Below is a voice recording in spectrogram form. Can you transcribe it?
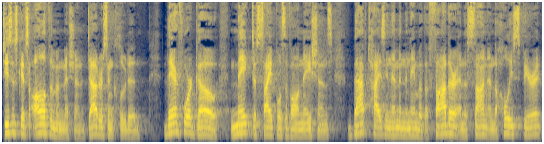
Jesus gives all of them a mission, doubters included. Therefore, go, make disciples of all nations, baptizing them in the name of the Father and the Son and the Holy Spirit,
